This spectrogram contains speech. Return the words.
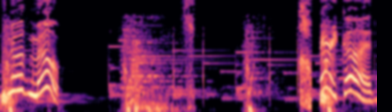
Smooth move. Very good.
